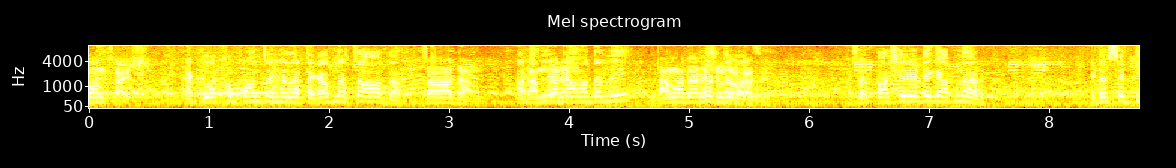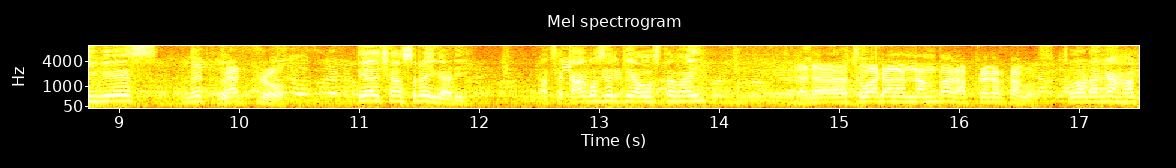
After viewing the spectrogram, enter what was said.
পঞ্চাশ। এক লক্ষ পঞ্চাশ হাজার টাকা। আপনার চাওয়া দাম? চাওয়া দাম। দামাদামি দামাদরের করতে সুযোগ আছে। আচ্ছা পাশের এটা কি আপনার? এটা হচ্ছে টিভিএস মেট্রো মেট্রো তেল সাশ্রয়ী গাড়ি। আচ্ছা কাগজের কি অবস্থা ভাই? এটা চুয়াডাঙ্গার নাম্বার হাফ টাকার কাগজ। চুয়াডাঙ্গা হাট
